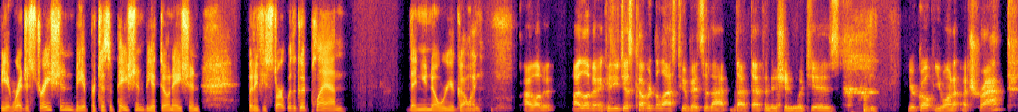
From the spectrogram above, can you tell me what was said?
be it registration, be it participation, be it donation. But if you start with a good plan, then you know where you're going. I love it. I love it because you just covered the last two bits of that that definition, which is your goal. You want to attract.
